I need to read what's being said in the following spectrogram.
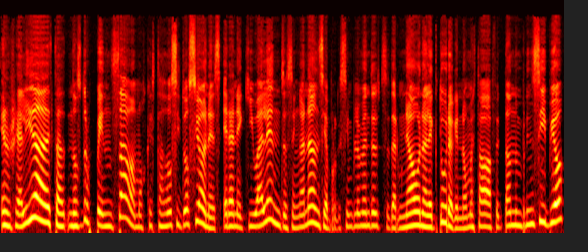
en realidad esta- nosotros pensábamos que estas dos situaciones eran equivalentes en ganancia, porque simplemente se terminaba una lectura que no me estaba afectando en principio,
